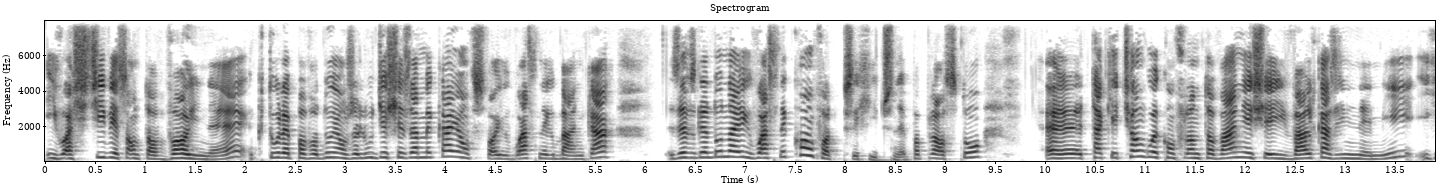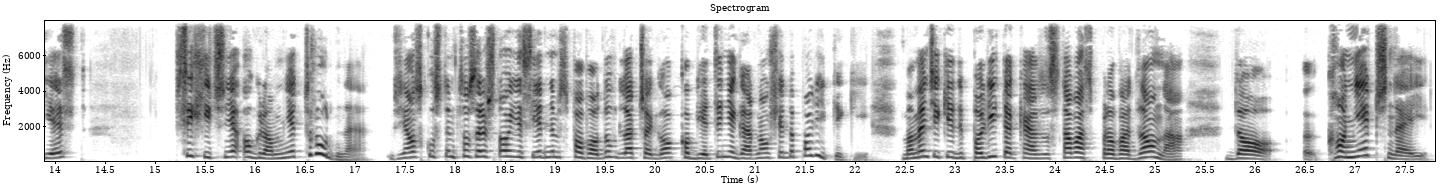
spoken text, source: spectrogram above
i właściwie są to wojny, które powodują, że ludzie się zamykają w swoich własnych bańkach, ze względu na ich własny komfort psychiczny. Po prostu e, takie ciągłe konfrontowanie się i walka z innymi jest psychicznie ogromnie trudne. W związku z tym, co zresztą jest jednym z powodów, dlaczego kobiety nie garną się do polityki. W momencie, kiedy polityka została sprowadzona do e, koniecznej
